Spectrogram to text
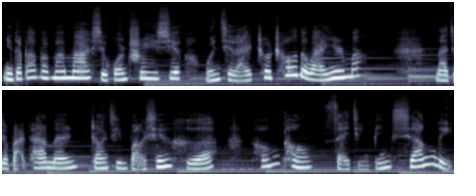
你的爸爸妈妈喜欢吃一些闻起来臭臭的玩意儿吗？那就把它们装进保鲜盒，通通塞进冰箱里。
